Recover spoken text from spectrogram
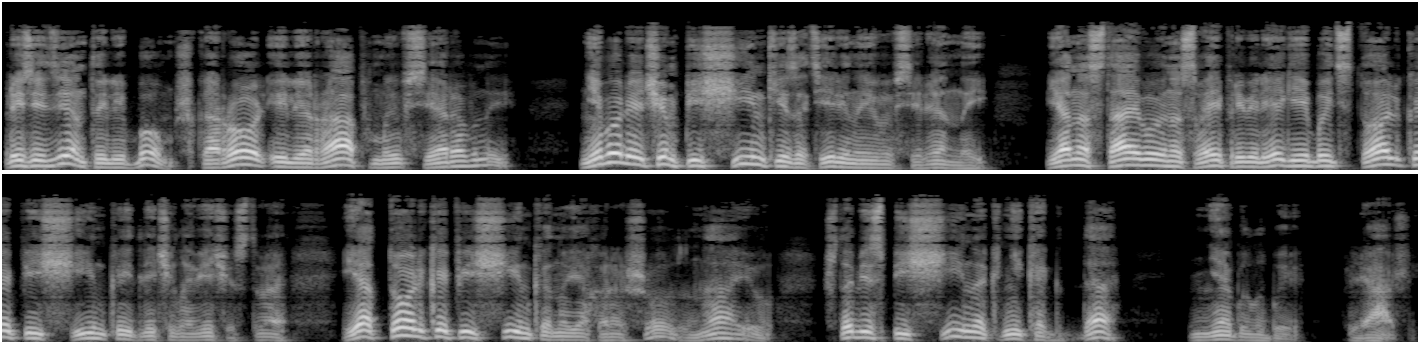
Президент или бомж, король или раб — мы все равны. Не более чем песчинки, затерянные во Вселенной. Я настаиваю на своей привилегии быть только песчинкой для человечества. Я только песчинка, но я хорошо знаю, что без песчинок никогда не было бы пляжей.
